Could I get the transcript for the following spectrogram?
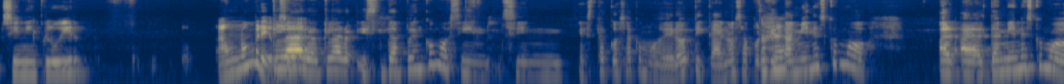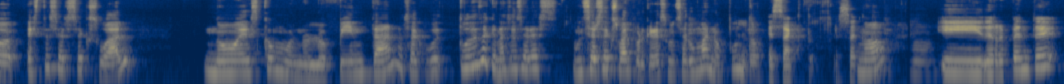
sin incluir a un hombre. o sea, claro claro y también como sin sin esta cosa como de erótica no o sea porque Ajá. también es como al- al- también es como este ser sexual no es como nos lo pintan, o sea, tú desde que naces eres un ser sexual porque eres un ser humano, punto, Exacto, exacto. ¿no? Y de repente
